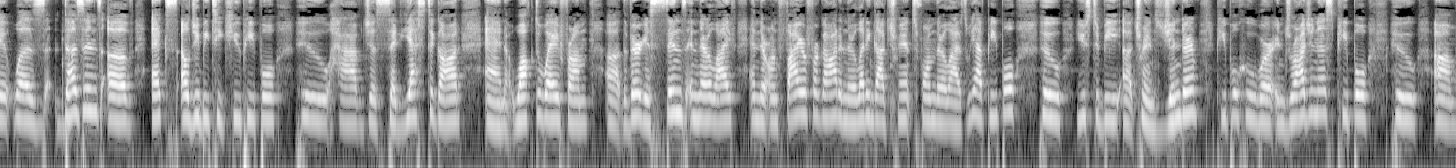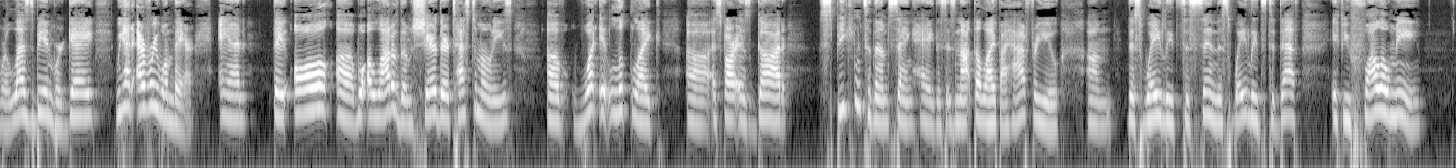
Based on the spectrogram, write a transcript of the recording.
It was dozens of ex LGBTQ people who have just said yes to God and walked away from uh, the various sins in their life, and they're on fire for God and they're letting God transform their lives. We have people who used to be uh, transgender, people who were androgynous, people who um, were lesbian, were gay. We had everyone there. And they all, uh, well, a lot of them shared their testimonies of what it looked like uh, as far as God speaking to them, saying, Hey, this is not the life I have for you. Um, this way leads to sin, this way leads to death. If you follow me,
